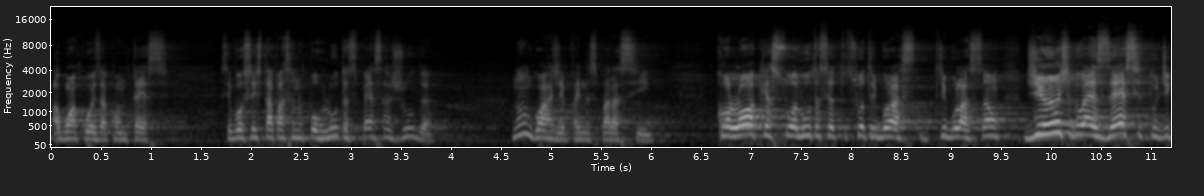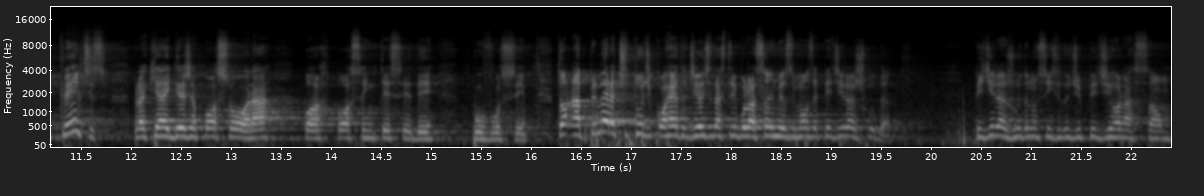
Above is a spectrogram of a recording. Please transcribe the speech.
alguma coisa acontece. Se você está passando por lutas, peça ajuda. Não guarde apenas para si. Coloque a sua luta, a sua tribulação diante do exército de crentes, para que a igreja possa orar, possa interceder por você. Então, a primeira atitude correta diante das tribulações, meus irmãos, é pedir ajuda. Pedir ajuda no sentido de pedir oração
